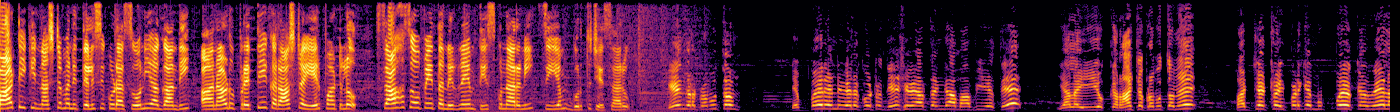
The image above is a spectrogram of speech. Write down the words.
పార్టీకి నష్టమని తెలిసి కూడా సోనియా గాంధీ ఆనాడు ప్రత్యేక రాష్ట్ర ఏర్పాటులో సాహసోపేత నిర్ణయం తీసుకున్నారని సీఎం గుర్తు చేశారు. కేంద్ర ప్రభుత్వం డెబ్బై రెండు వేల కోట్లు దేశవ్యాప్తంగా మాఫీ చేస్తే ఇలా ఈ యొక్క రాష్ట్ర ప్రభుత్వమే బడ్జెట్లో ఇప్పటికే ముప్పై ఒక్క వేల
